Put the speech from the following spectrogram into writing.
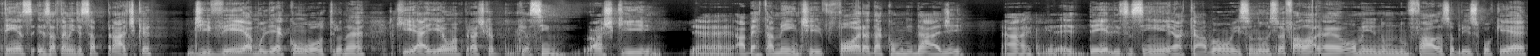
têm exatamente essa prática de ver a mulher com o outro, né? Que aí é uma prática que, assim, acho que é, abertamente fora da comunidade ah, deles, assim, acabam. Isso não, isso não é falar, né? O homem não, não fala sobre isso porque é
